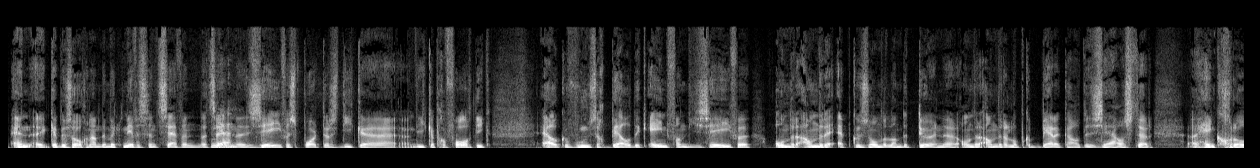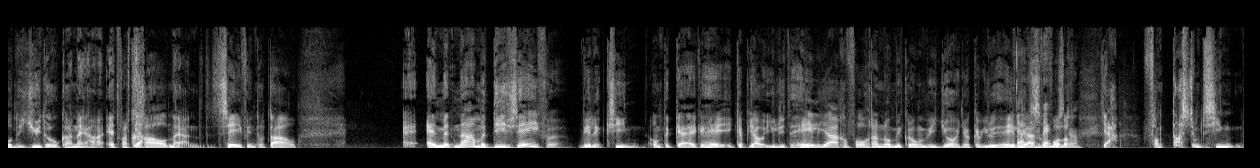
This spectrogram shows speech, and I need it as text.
En ik heb de zogenaamde Magnificent Seven. Dat zijn ja. zeven sporters die ik, die ik heb gevolgd. Die ik, elke woensdag belde ik een van die zeven. Onder andere Epke Zonderland, de turner. Onder andere Lopke Berkhout, de zeilster. Henk Grol, de judoka. Nou ja, Edward ja. Gaal. Nou ja, zeven in totaal. En met name die zeven wil ik zien. Om te kijken, hey, ik heb jou, jullie het hele jaar gevolgd. Ranomi Kromowidjojo, Jojo, ik heb jullie het hele ja, jaar gevolgd. Ja, fantastisch om te zien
